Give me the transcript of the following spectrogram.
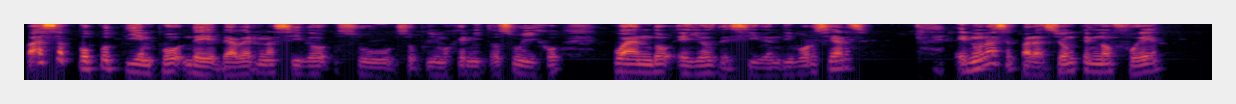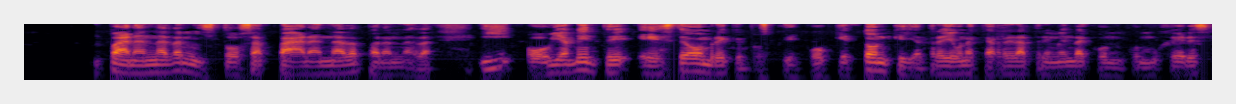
Pasa poco tiempo de, haber nacido su, su primogénito, su hijo, cuando ellos deciden divorciarse. En una separación que no fue para nada amistosa, para nada, para nada. Y obviamente este hombre que pues que coquetón, que ya traía una carrera tremenda con, con mujeres,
